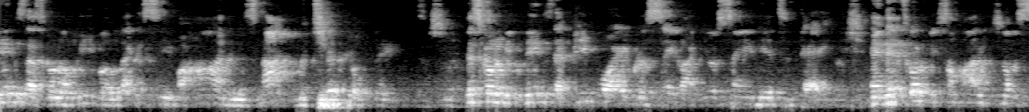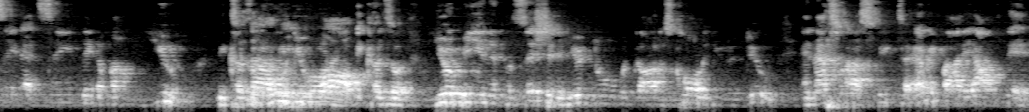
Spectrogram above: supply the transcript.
things that's going to leave a legacy behind, and it's not material things. Yes. It's going to be things that people are able to say, like you're saying here today. And there's going to be somebody who's going to say that same thing about you because of who you are, because of you're being in position and you're doing what God is calling you to do. And that's what I speak to everybody out there.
